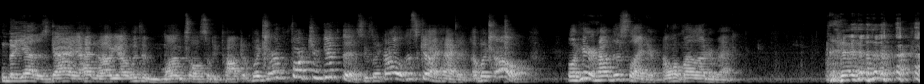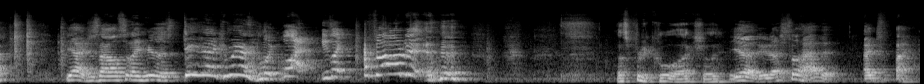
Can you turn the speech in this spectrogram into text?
But yeah, this guy I hadn't hung out with in months. All of a sudden he popped up. Like, where the fuck did you get this? He's like, oh, this guy had it. I'm like, oh, well here, have this lighter. I want my lighter back. Yeah, just all of a sudden I hear this, DJ, come here. I'm like, what? He's like, I found it. That's pretty cool, actually. yeah, dude, I still have it. I, I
